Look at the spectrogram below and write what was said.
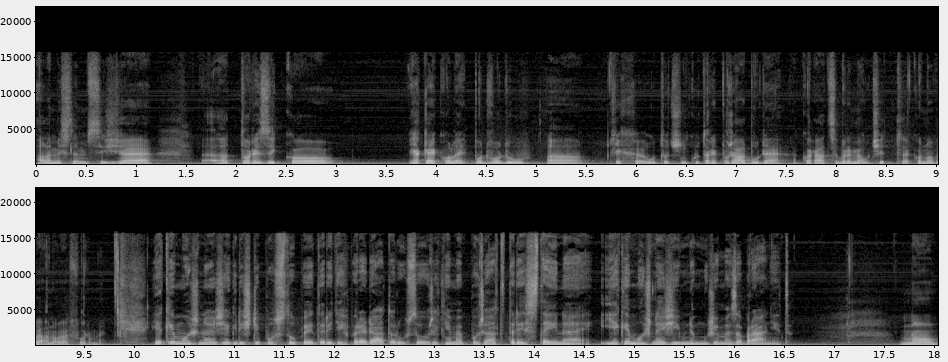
ale myslím si, že eh, to riziko jakékoliv podvodů eh, těch útočníků tady pořád bude, akorát se budeme učit jako nové a nové formy. Jak je možné, že když ty postupy tedy těch predátorů jsou, řekněme, pořád tedy stejné, jak je možné, že jim nemůžeme zabránit? No,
